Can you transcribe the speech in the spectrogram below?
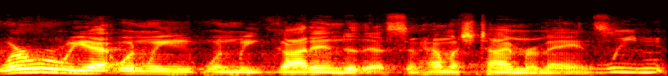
where were we at when we, when we got into this, and how much time remains? We,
